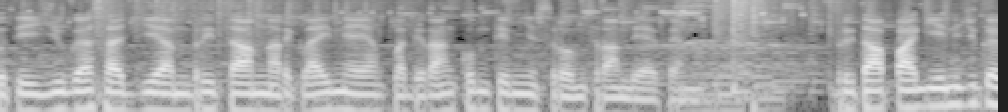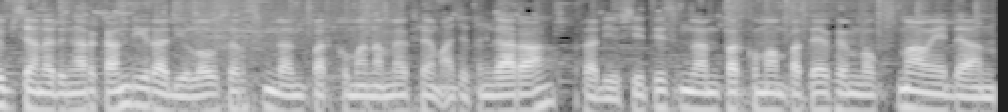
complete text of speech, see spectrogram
Ikuti juga sajian berita menarik lainnya yang telah dirangkum tim Newsroom Seram BFM. Berita pagi ini juga bisa Anda dengarkan di Radio Loser 94,6 FM Aceh Tenggara, Radio City 94,4 FM Loks Mawai, dan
